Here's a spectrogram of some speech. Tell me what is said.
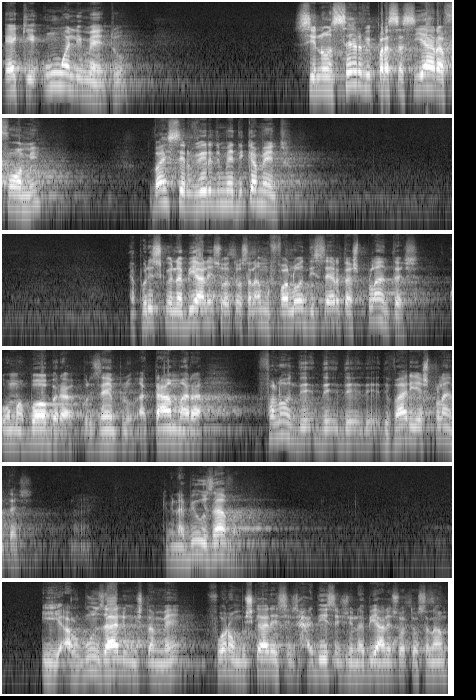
é que um alimento, se não serve para saciar a fome, vai servir de medicamento. É por isso que o Nabi wassalam falou de certas plantas como a abóbora, por exemplo, a tâmara, falou de, de, de, de várias plantas né, que o Nabi usava. E alguns álimos também foram buscar esses hadiths do Nabi salam,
